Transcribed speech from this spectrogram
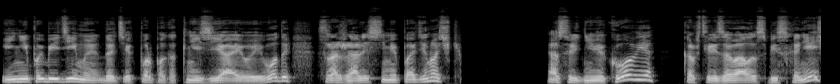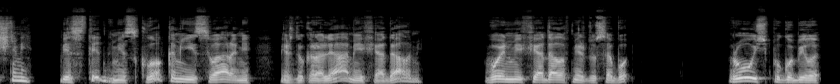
и непобедимы до тех пор, пока князья и воеводы сражались с ними поодиночке. А Средневековье характеризовалось бесконечными, бесстыдными склоками и сварами между королями и феодалами, воинами феодалов между собой. Русь погубила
